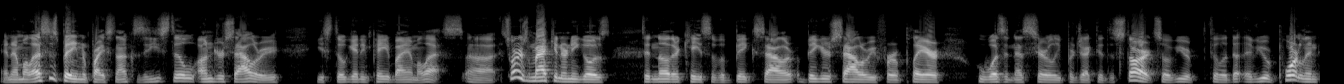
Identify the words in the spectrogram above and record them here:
and MLS is paying the price now because he's still under salary. He's still getting paid by MLS. Uh, as far as McInerney goes, it's another case of a big salary, bigger salary for a player who wasn't necessarily projected to start. So if you're Philadelphia, if you were Portland,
